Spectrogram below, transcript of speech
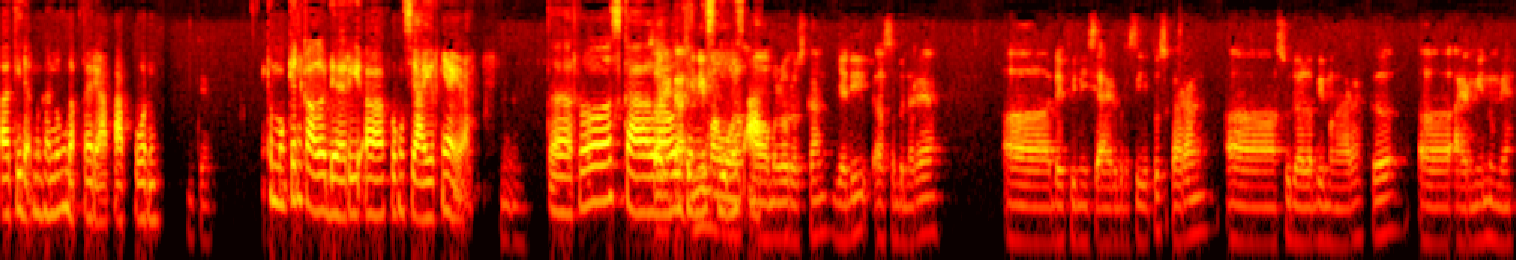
uh, tidak mengandung bakteri apa pun. Okay. Itu mungkin kalau dari uh, fungsi airnya ya. Hmm. Terus kalau Sorry, Kak, jenis, ini mau jenis mau meluruskan. Jadi uh, sebenarnya uh, definisi air bersih itu sekarang uh, sudah lebih mengarah ke uh, air minum ya.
